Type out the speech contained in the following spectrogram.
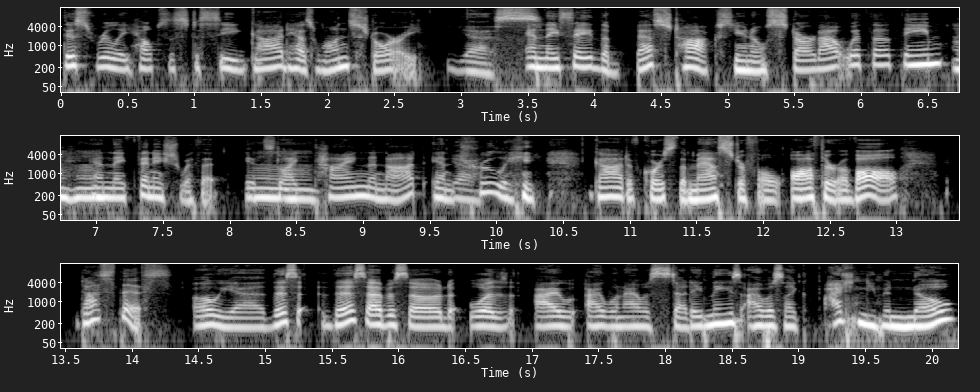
this really helps us to see God has one story. Yes. And they say the best talks, you know, start out with a theme Mhm. and they finish with it. It's like Mm. tying the knot. And Yeah. truly, God, of course, the masterful author of all, does this. Oh yeah, this this episode was I I when I was studying these, I was like, I didn't even know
